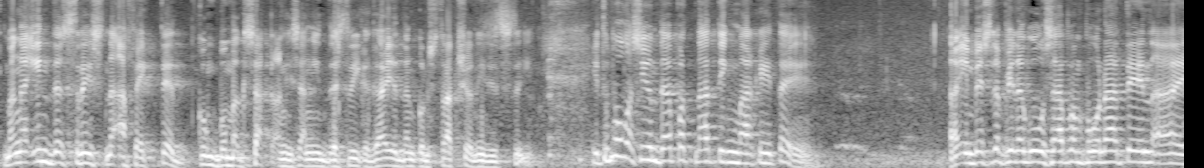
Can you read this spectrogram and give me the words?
mga industries na affected kung bumagsak ang isang industry kagaya ng construction industry? Ito po kasi yung dapat nating makita eh. Ay, imbes na pinag-uusapan po natin ay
